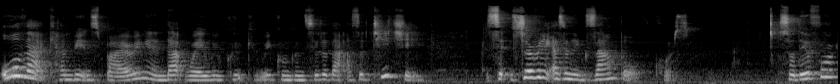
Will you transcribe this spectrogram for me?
All that can be inspiring, and in that way we, could, we can consider that as a teaching, serving as an example, of course. So therefore,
